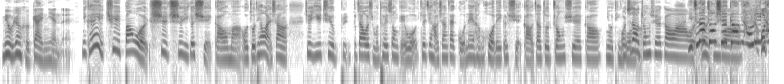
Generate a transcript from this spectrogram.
没有任何概念呢。你可以去帮我试吃一个雪糕吗？我昨天晚上。就 YouTube 不不知道为什么推送给我，最近好像在国内很火的一个雪糕叫做钟薛高，你有听过吗？我知道钟薛高啊，你知道钟薛高？啊、你好厉害，你好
